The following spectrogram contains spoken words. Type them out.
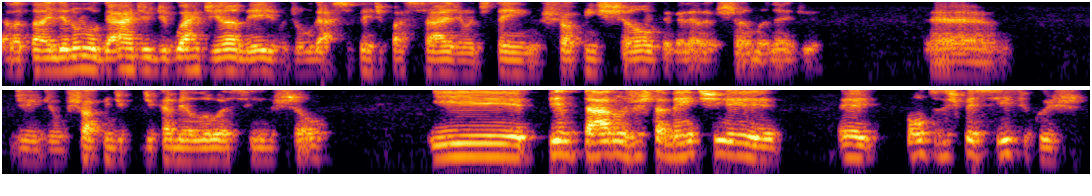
ela está ali num lugar de, de guardiã mesmo, de um lugar super de passagem, onde tem um shopping chão, que a galera chama, né? De, é, de, de, um shopping de, de camelô, assim, no chão e pintaram justamente é, pontos específicos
